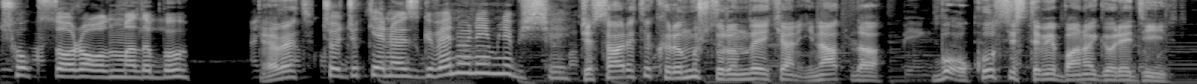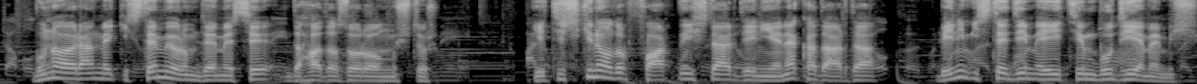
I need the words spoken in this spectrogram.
çok zor olmalı bu. Evet. Çocukken özgüven önemli bir şey. Cesareti kırılmış durumdayken inatla bu okul sistemi bana göre değil. Bunu öğrenmek istemiyorum demesi daha da zor olmuştur. Yetişkin olup farklı işler deneyene kadar da benim istediğim eğitim bu diyememiş.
